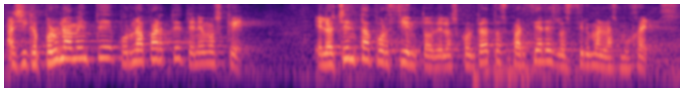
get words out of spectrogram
Así que por una, mente, por una parte tenemos que el 80% de los contratos parciales los firman las mujeres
